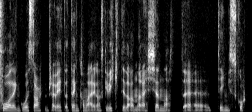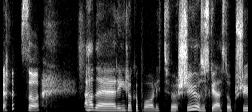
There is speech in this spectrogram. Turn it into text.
få den gode starten, for jeg vet at den kan være ganske viktig da, når jeg kjenner at uh, ting skorter. Så Jeg hadde ringeklokka på litt før sju, og så skulle jeg stå opp sju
